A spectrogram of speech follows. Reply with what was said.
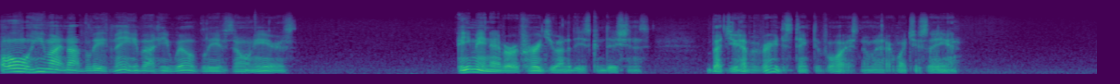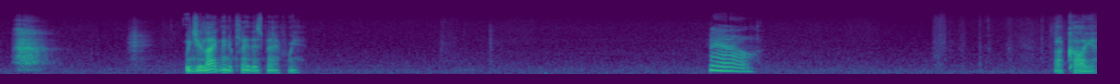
Oh, he might not believe me, but he will believe his own ears. He may never have heard you under these conditions, but you have a very distinctive voice, no matter what you're saying. Would you like me to play this back for you? No. I'll call you.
